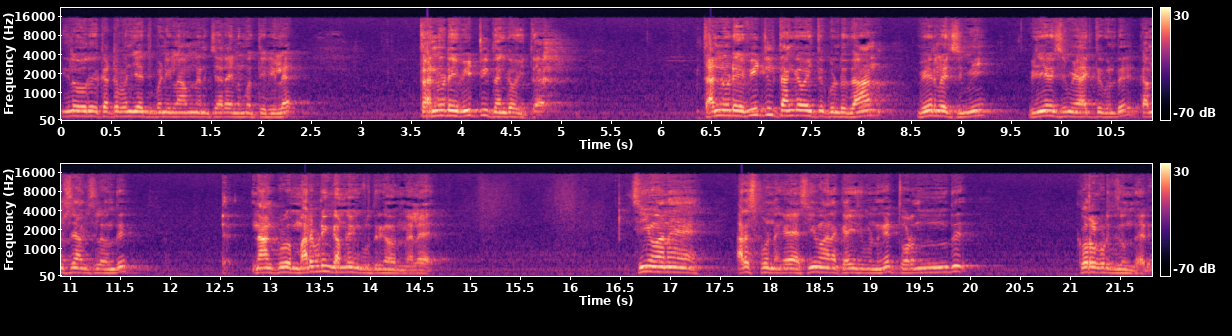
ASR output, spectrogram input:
இதில் ஒரு கட்ட பஞ்சாயத்து பண்ணிடலாம்னு நினச்சாரா என்னமோ தெரியல. தன்னுடைய வீட்டில் தங்க வைத்தார். தன்னுடைய வீட்டில் தங்க வைத்து கொண்டு தான் வீரலட்சுமி விஜயலட்சுமி அழைத்து கொண்டு கமிஷன் ஆஃபீஸில் வந்து நான் மறுபடியும் கம்ப்ளைண்ட் கொடுத்துருக்கேன் அவர் மேலே. சீமானை அரெஸ்ட் பண்ணுங்க சீமானை கைது பண்ணுங்க தொடர்ந்து குரல் கொடுத்து வந்தார்.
